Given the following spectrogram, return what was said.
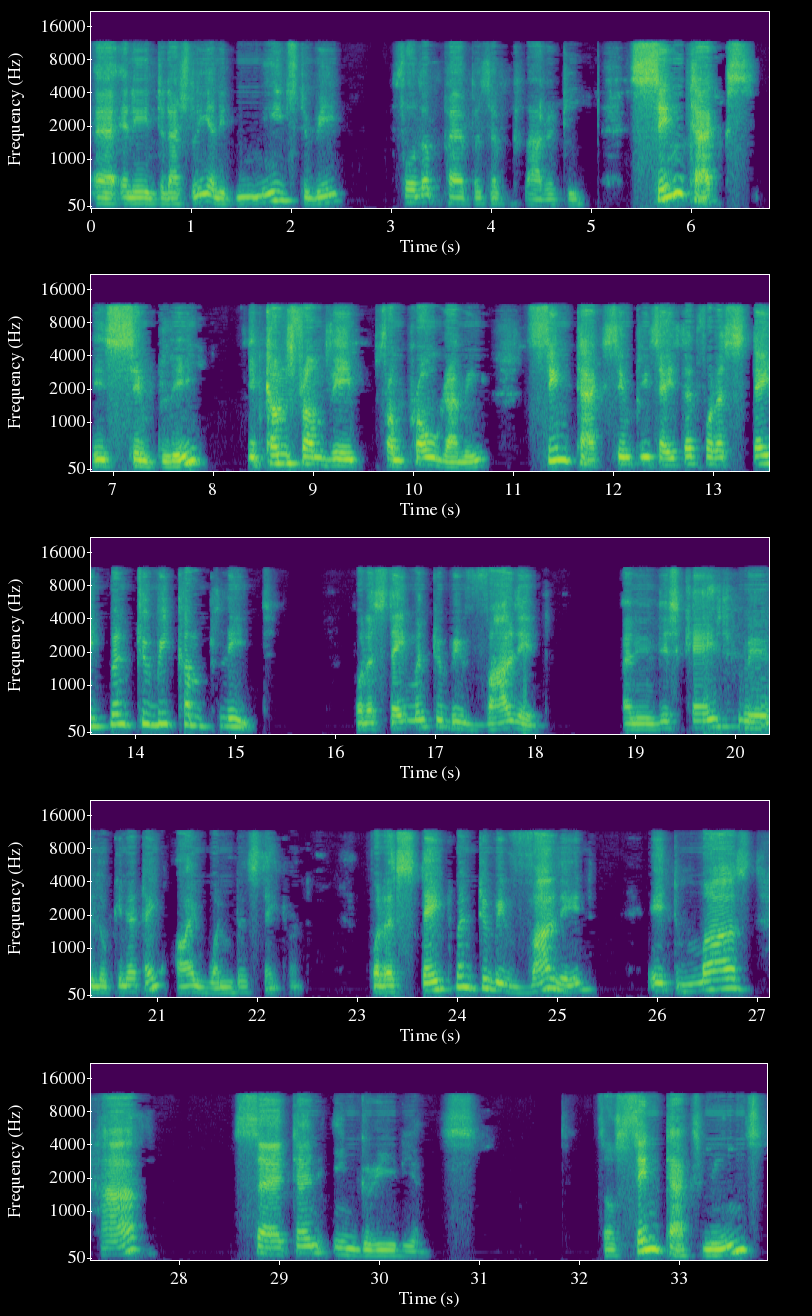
uh, any internationally, and it needs to be for the purpose of clarity. Syntax is simply, it comes from the from programming Syntax simply says that for a statement to be complete, for a statement to be valid, and in this case, we're looking at a I wonder statement. For a statement to be valid, it must have certain ingredients. So syntax means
